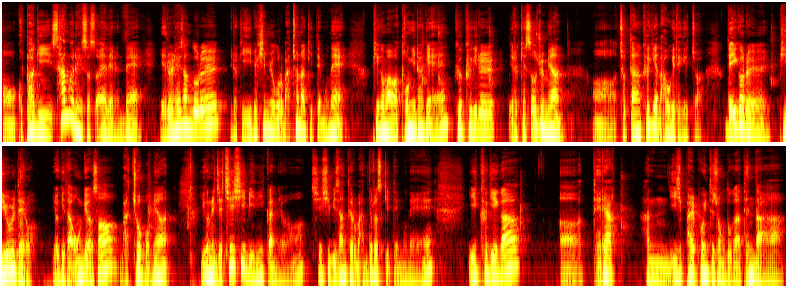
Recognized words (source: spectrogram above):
어, 곱하기 3을 해서 써야 되는데 얘를 해상도를 이렇게 216으로 맞춰놨기 때문에 피그마와 동일하게 그 크기를 이렇게 써주면 어, 적당한 크기가 나오게 되겠죠. 근데 이거를 비율대로 여기다 옮겨서 맞춰보면 이거는 이제 72니까요. 72 상태로 만들었기 때문에 이 크기가 어, 대략 한 28포인트 정도가 된다.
